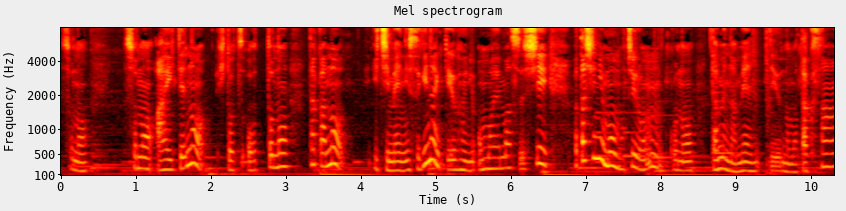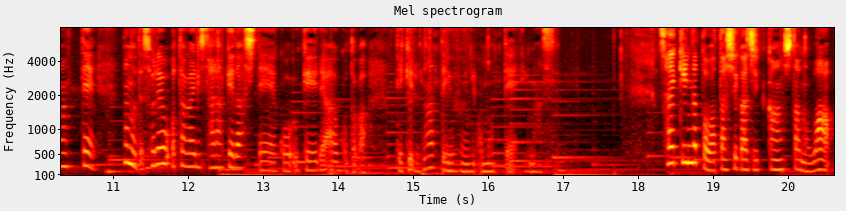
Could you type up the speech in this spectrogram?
そのその相手の一つ夫の中の一面に過ぎないっていうふうに思えますし私にももちろんこのダメな面っていうのもたくさんあってなのでそれをお互いにさらけ出してこう受け入れ合うことができるなっていうふうに思っています。最近だと私が実感したのは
